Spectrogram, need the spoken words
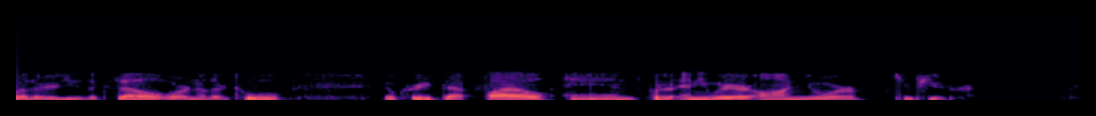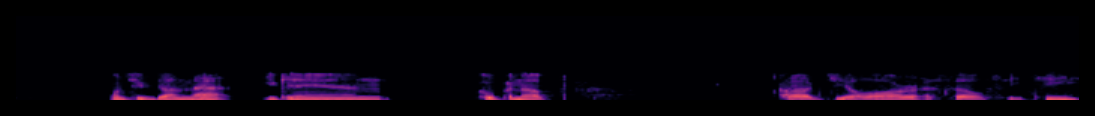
whether you use Excel or another tool. You'll create that file and put it anywhere on your computer. Once you've done that, you can open up uh, GLR, SLCT,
